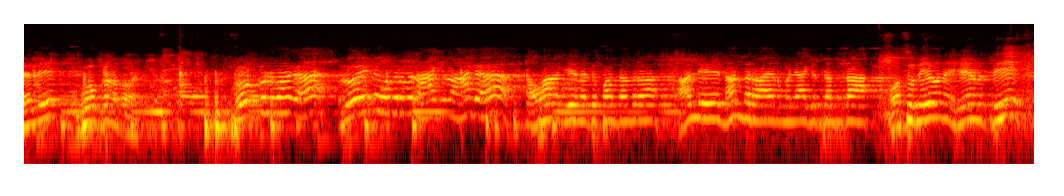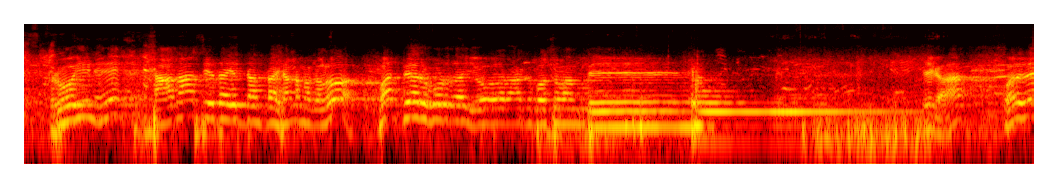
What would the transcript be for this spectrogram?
ಎಲ್ಲಿ ಗೋಕುಲದೊಳಗ. ಗೋಕುಲದಾಗ ರೋಹಿಣಿ ಉದರದಲ್ಲಿ ಹಾಕಿದ ಆಗ ಅವಾಗ ಏನತ್ತಪ್ಪ ಅಂತಂದ್ರ ಅಲ್ಲಿ ನಂದರಾಯನ ಮನೆಯಾಗಿದ್ದಂತ ವಸುದೇವನ ಹೆಂಡತಿ ರೋಹಿಣಿ ಸಾದಾ ಸೀದಾ ಇದ್ದಂತ ಹೆಣ್ಣು ಮಗಳು ಮತ್ತೇರು ಗುಡದ ಬಸುವಂತೆ ಬಸವಂತಿ. ಈಗ ಒಳ್ಳೆ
